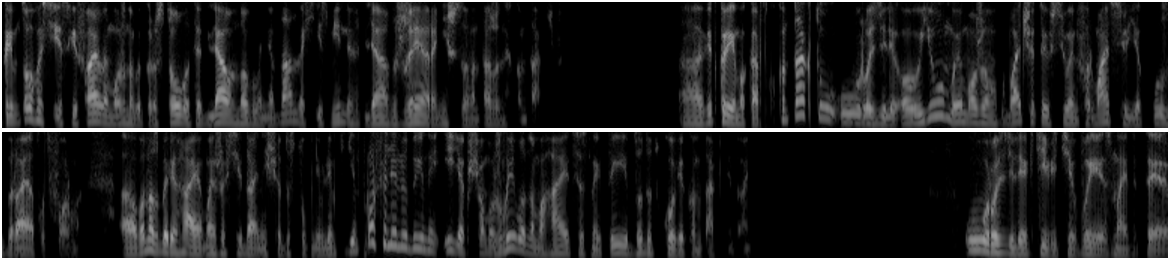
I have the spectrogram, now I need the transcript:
Крім того, CSV файли можна використовувати для оновлення даних і змін для вже раніше завантажених контактів. Відкриємо картку контакту. У розділі OU ми можемо побачити всю інформацію, яку збирає платформа. Вона зберігає майже всі дані, що доступні в LinkedIn профілі людини, і, якщо можливо, намагається знайти додаткові контактні дані. У розділі Activity ви знайдете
